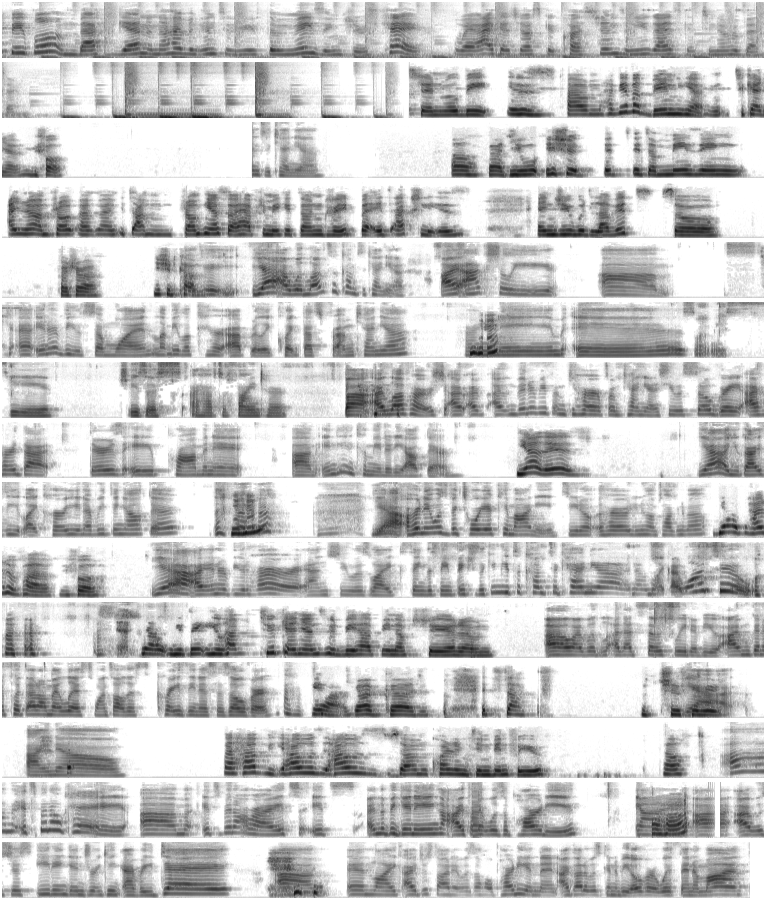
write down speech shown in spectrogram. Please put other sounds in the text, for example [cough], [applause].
Hey people, I'm back again and I have an interview with the amazing Juice K, where I get to ask her questions and you guys get to know her better. Question will be is um have you ever been here to Kenya before? Into Kenya. Oh God, you you should. It's it's amazing. I know I'm from I'm, I'm- I'm from here, so I have to make it sound great, but it actually is, and you would love it. So for sure, you should come. Okay. Yeah, I would love to come to Kenya. I actually um interviewed someone. Let me look her up really quick. That's from Kenya. Her Mhm. name is, let me see. Jesus, I have to find her. But I love her. She, I, I've, I've interviewed from her from Kenya, she was so great. I heard that there's a prominent um, Indian community out there. Yeah, it is. Yeah, you guys eat like curry and everything out there. Mhm. [laughs] Yeah, her name was Victoria Kimani. Do you know her? You know who I'm talking about? Yeah, I've heard of her before. Yeah, I interviewed her and she was like saying the same thing. She's like, You need to come to Kenya. And I'm like, I want to. [laughs] Now you think you have two Kenyans who'd be happy enough to you around. Oh, I would. That's so sweet of you. I'm gonna put that on my list once all this craziness is over. [laughs] Yeah, good, God, it, sucks. Truthfully. Yeah, I know. But have how's how's um quarantine been for you? Well, Um, it's been okay. Um, it's been all right. It's in the beginning, I thought it was a party, and Uh-huh. I, I was just eating and drinking every day. Um, and like I just thought it was a whole party, and then I thought it was going to be over within a month,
